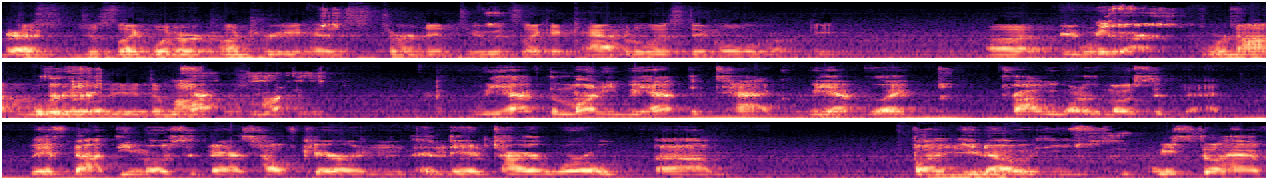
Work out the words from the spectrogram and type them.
just just like what our country has turned into. It's like a capitalistic oligarchy. Uh, we're, we're not really a democracy. We have, the money. We have the tech. We have like probably one of the most, if not the most advanced healthcare in, in the entire world. Um, but you know, we still have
